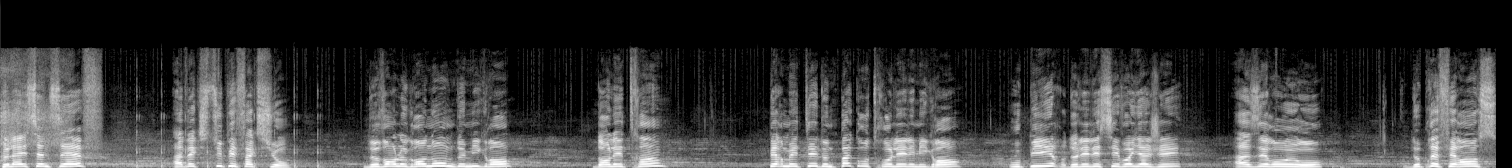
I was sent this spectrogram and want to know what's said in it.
que la SNCF, avec stupéfaction, devant le grand nombre de migrants dans les trains, permettait de ne pas contrôler les migrants, ou pire, de les laisser voyager à zéro euro, de préférence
